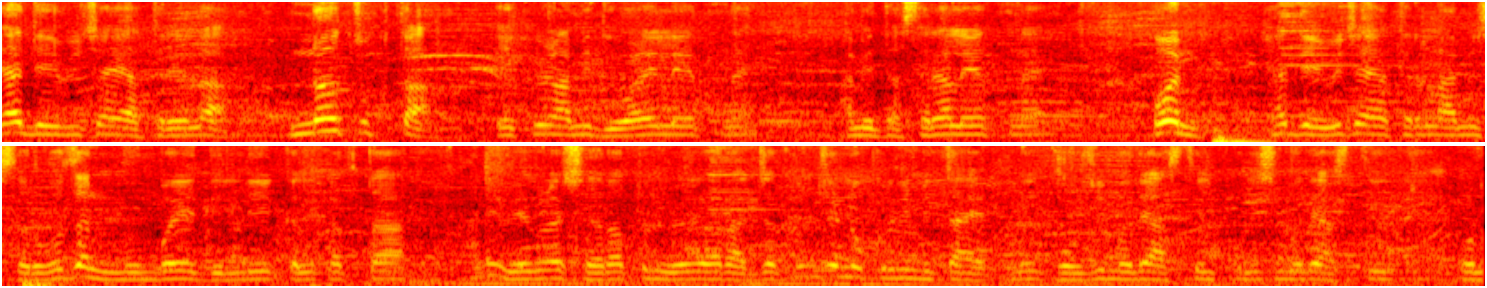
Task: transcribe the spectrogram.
या देवीच्या यात्रेला न चुकता एक वेळ आम्ही दिवाळीला येत नाही आम्ही दसऱ्याला येत नाही. पण ह्या देवीच्या यात्रेला आम्ही सर्वजण मुंबई दिल्ली कलकत्ता आणि वेगवेगळ्या शहरातून वेगवेगळ्या राज्यातून जे नोकरीनिमित्त आहेत म्हणजे फौजीमध्ये असतील पोलीसमध्ये असतील कोण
